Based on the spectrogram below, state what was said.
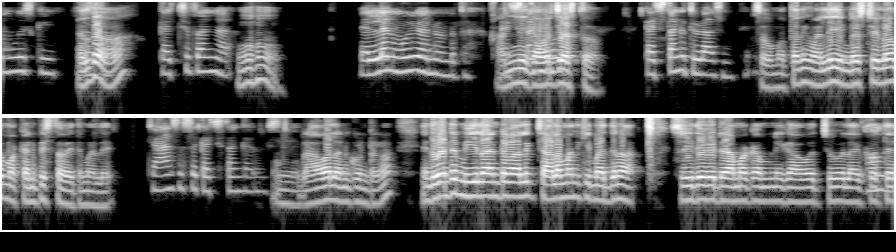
మూవీస్కి వెళ్తావా? ఖచ్చితంగా. వెళ్ళని మూవీ అని ఉండదు. అన్ని కవర్ చేస్తావు. ఖచ్చితంగా చూడాల్సిందే. సో మొత్తానికి మళ్ళీ ఇండస్ట్రీలో మాకు కనిపిస్తావు అయితే మళ్ళీ. ఛాన్స్ వస్తే ఖచ్చితంగా రావాలనుకుంటాను ఎందుకంటే మీలాంటి వాళ్ళకి చాలా మందికి ఈ మధ్యన శ్రీదేవి డ్రామా కంపెనీ కావచ్చు లేకపోతే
